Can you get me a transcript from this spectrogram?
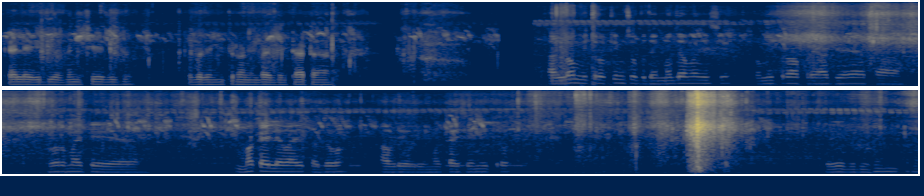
કાલે વીડિયો બનશે બીજો તો બધા મિત્રોને બાય બાય ટાટા હાલો મિત્રો કેમ છો બધા મજામાં છે તો મિત્રો આપણે આજે આવ્યા હતા ઢોર મકાઈ લેવા તો જો આવડી આવડી મકાઈ છે મિત્રો. એ બધું છે મિત્રો.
